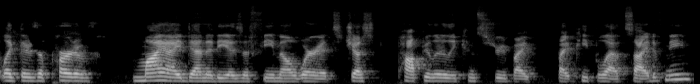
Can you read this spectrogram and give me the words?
like there's a part of my identity as a female where it's just popularly construed by by people outside of me.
